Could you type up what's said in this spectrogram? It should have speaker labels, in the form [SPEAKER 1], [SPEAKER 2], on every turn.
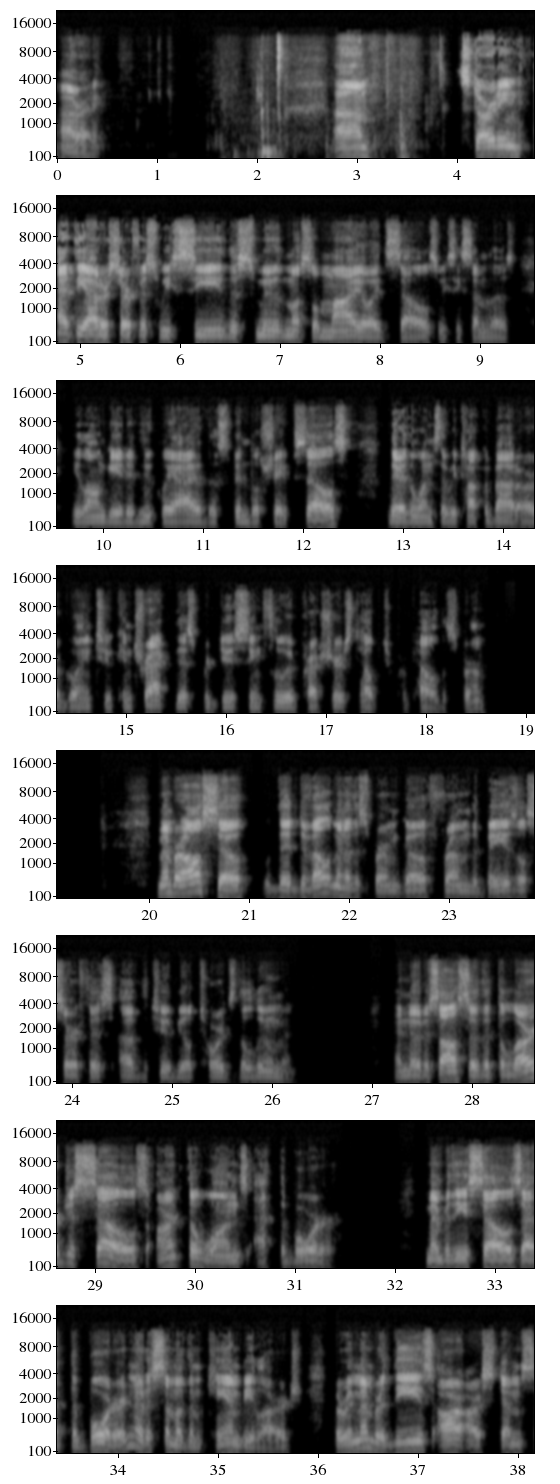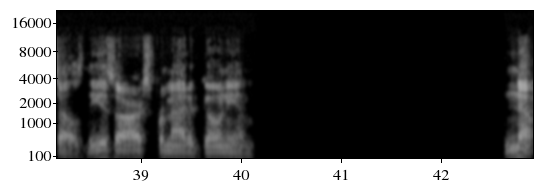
[SPEAKER 1] All righty. Um, starting at the outer surface, we see the smooth muscle myoid cells. We see some of those elongated nuclei of the spindle-shaped cells. They're the ones that we talk about are going to contract this, producing fluid pressures to help to propel the sperm. Remember also, the development of the sperm go from the basal surface of the tubule towards the lumen. And notice also that the largest cells aren't the ones at the border. Remember these cells at the border, notice some of them can be large, but remember these are our stem cells. These are our spermatogonium. No,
